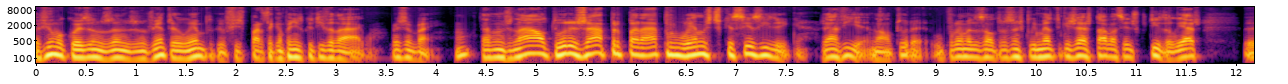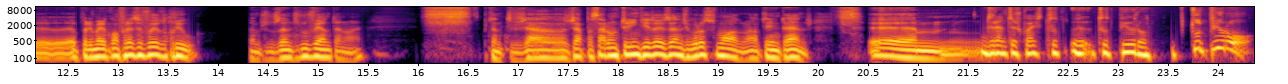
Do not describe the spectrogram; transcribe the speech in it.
havia uma coisa nos anos 90, eu lembro que eu fiz parte da campanha educativa da água. Veja bem? Estávamos na altura já a preparar problemas de escassez hídrica. Já havia, na altura, o problema das alterações climáticas já estava a ser discutido. Aliás, uh, a primeira conferência foi a do Rio. Estamos nos anos 90, não é? Portanto, já, já passaram 32 anos, grosso modo, não é? 30 anos. Uh, Durante os quais tudo, tudo piorou. Tudo piorou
